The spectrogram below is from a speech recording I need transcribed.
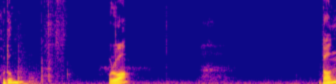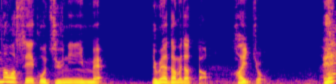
子供？これは？旦那は成功12人目。嫁はダメだった。廃墟。え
